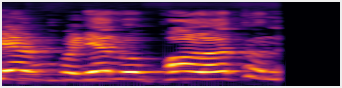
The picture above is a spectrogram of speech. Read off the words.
હેઠે પડેલું ફળ હતું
